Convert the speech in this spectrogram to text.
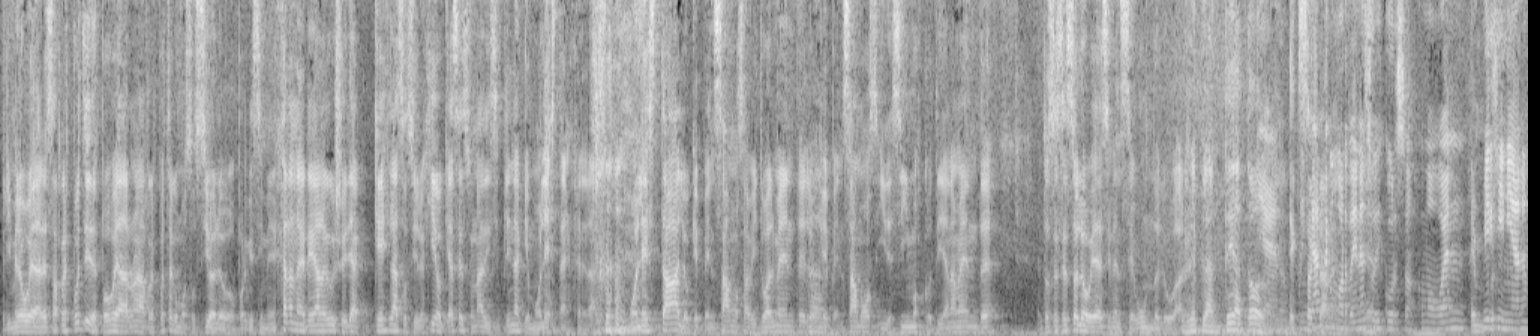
Primero voy a dar esa respuesta y después voy a dar una respuesta como sociólogo, porque si me dejaran agregar algo, yo diría, ¿qué es la sociología? O qué hace es una disciplina que molesta en general. molesta lo que pensamos habitualmente, lo que pensamos y decimos cotidianamente. Entonces eso lo voy a decir en segundo lugar. Replantea todo. Bien. Me encanta cómo ordena su discurso, como buen virginiano.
